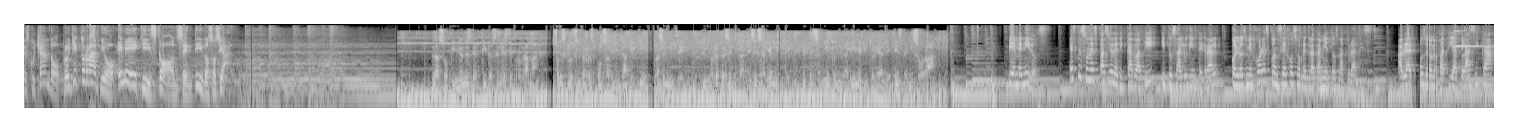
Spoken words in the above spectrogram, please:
Escuchando Proyecto Radio MX con sentido social. Las opiniones vertidas en este programa son exclusiva responsabilidad de quien las emite y no representan necesariamente el pensamiento ni la línea editorial de esta emisora. Bienvenidos. Este es un espacio dedicado a ti y tu salud integral con los mejores consejos sobre tratamientos naturales. Hablaremos de homeopatía clásica,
